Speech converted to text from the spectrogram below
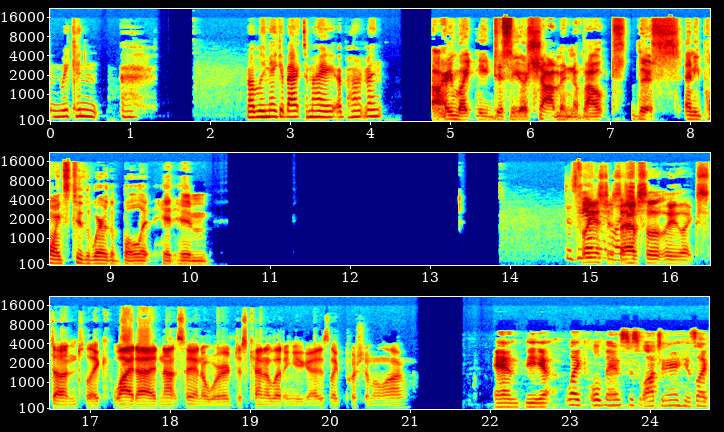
And we can uh, probably make it back to my apartment. I might need to see a shaman about this. And he points to the, where the bullet hit him. Does he have Flea's just like, absolutely like stunned, like wide-eyed, not saying a word, just kind of letting you guys like push him along. And the uh, like old man's just watching her. He's like,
